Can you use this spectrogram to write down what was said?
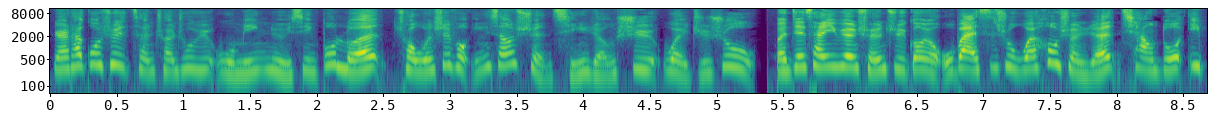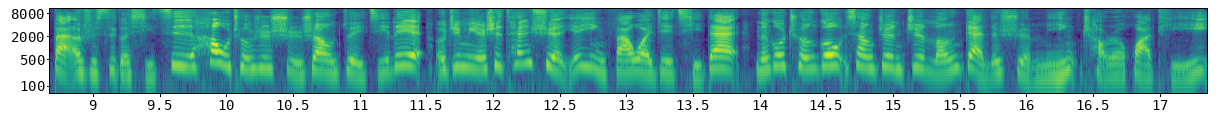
然而，他过去曾传出与五名女性不伦，丑闻是否影响选情仍是未知数。本届参议院选举共有五百四十五位候选人，抢夺一百二十四个席次，号称是史上最激烈。而知名人士参选也引发外界期待，能够成功向政治冷感的选民炒热话题。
